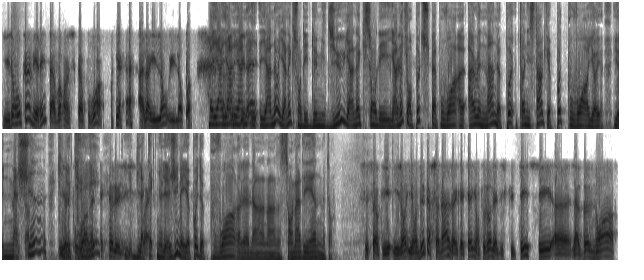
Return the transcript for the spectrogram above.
Ils n'ont aucun mérite à avoir un super pouvoir. Alors, ils l'ont ou ils l'ont pas. Ben, il y, y, en a, il y en a qui sont des demi-dieux, il y en a qui sont des, il y en a qui n'ont pas de super pouvoir. Euh, Iron Man n'a pas, Tony Stark n'a pas de pouvoir. Il y a, y a une machine qui le, crée, de la technologie, de la technologie mais il n'y a pas de pouvoir dans, dans son ADN, mettons. C'est ça. ils, ont, ils ont deux personnages avec lesquels ils ont toujours de la difficulté. C'est euh, la veuve noire,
